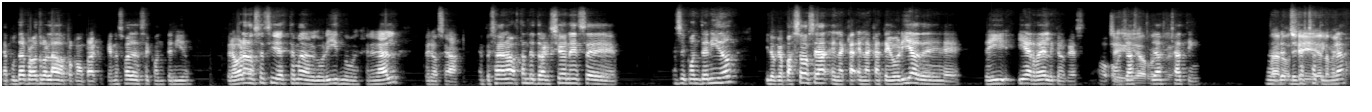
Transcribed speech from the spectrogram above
apuntar para otro lado, como para que no se vaya ese contenido. Pero ahora no sé si es tema de algoritmo en general, pero o sea, empezó a ganar bastante tracción ese, ese contenido. Y lo que pasó, o sea, en la, en la categoría de, de IRL, creo que es, o, just, Chatting. de, Just Chatting, ¿verdad?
